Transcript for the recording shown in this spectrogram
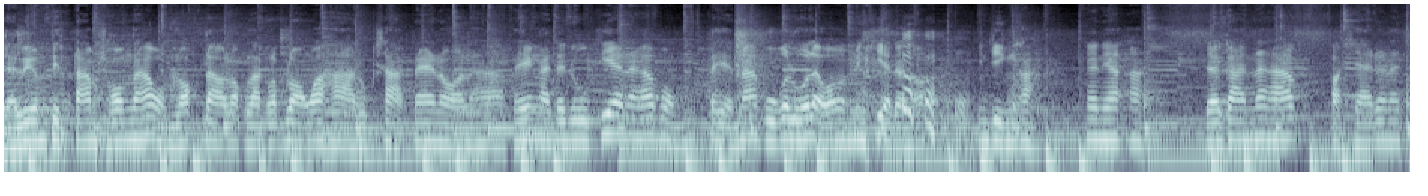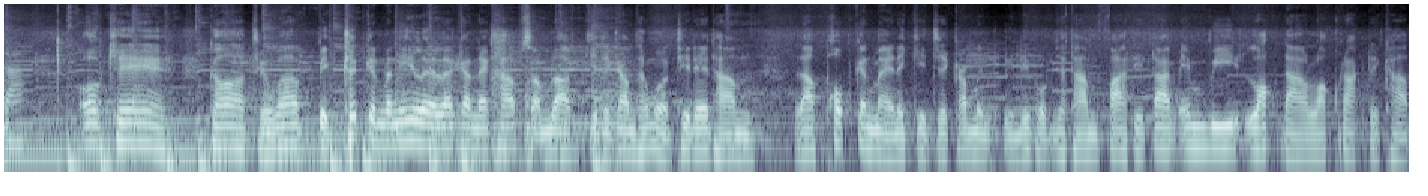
อย่าลืมติดตามชมนะครับผมล็อกดาวน์ล็อกรักรับรองว่าฮาทุกฉากแน่นอนนะฮะเพลงอาจจะดูเครียดนะครับผมแต่เห็นหน้ากูก็รู้แหละว่ามันไม่เครียดอะเนาะจริงๆอะแค่เนี้ยอะเจอกันนะครับฝากแชร์ด้วยนะจ๊ะโอเค ก็ถือว่าปิดคลิปกันวันนี้เลยแล้วกันนะครับสำหรับกิจกรรมทั้งหมดที่ได้ทำแล้วพบกันใหม่ในกิจกรรมอื่นๆที่ผมจะทำฝากติดตาม MV ล็อกดาวน์ล็อกรักด้วยครับ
